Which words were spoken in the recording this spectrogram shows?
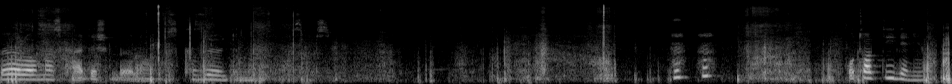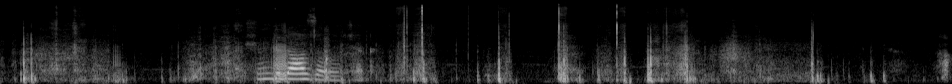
Böyle olmaz kardeşim böyle olmaz. Kızı öldürmemiz lazım bizim. O taktiği deniyor. Şimdi daha zor olacak. Ha.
